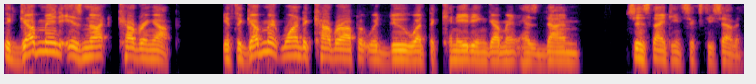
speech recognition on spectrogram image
the government is not covering up. If the government wanted to cover up, it would do what the Canadian government has done since 1967.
